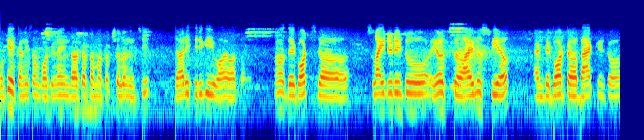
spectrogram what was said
ఓకే కనీసం ఫార్టీ నైన్ దాకా తమ కక్షల నుంచి Dari Tirigi uh, they got uh, slided into Earth's uh, ionosphere and they got uh, back into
